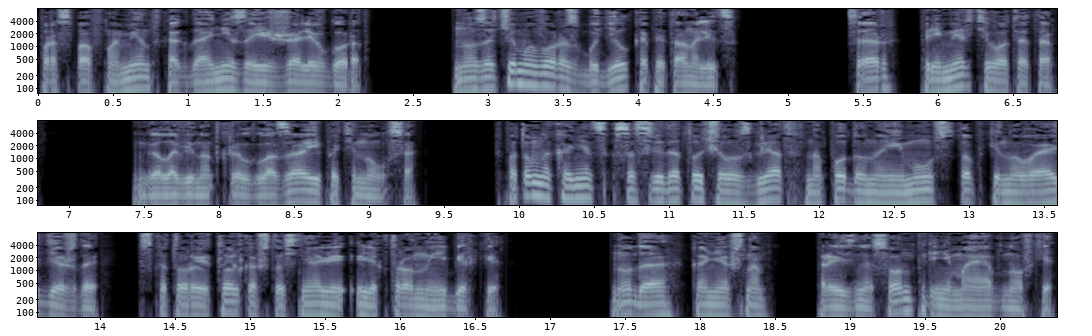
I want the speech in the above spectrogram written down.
проспав момент, когда они заезжали в город. Но затем его разбудил капитан Лиц. «Сэр, примерьте вот это». Головин открыл глаза и потянулся. Потом, наконец, сосредоточил взгляд на поданные ему стопки новой одежды, с которой только что сняли электронные бирки. «Ну да, конечно», — произнес он, принимая обновки.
